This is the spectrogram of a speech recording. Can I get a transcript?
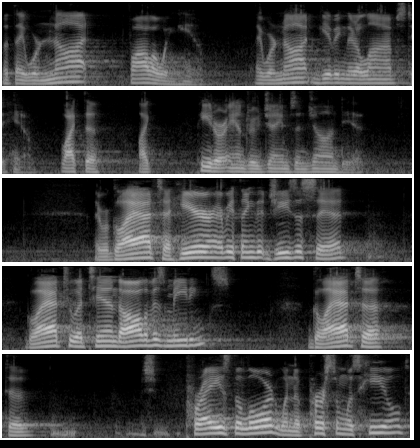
but they were not following him. They were not giving their lives to him like, the, Peter, Andrew, James, and John did. They were glad to hear everything that Jesus said, glad to attend all of his meetings, glad to, to praise the Lord when a person was healed,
